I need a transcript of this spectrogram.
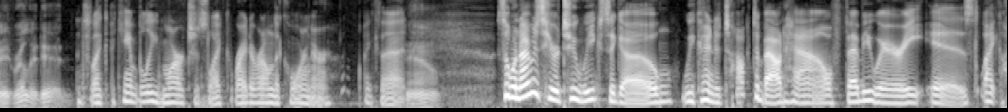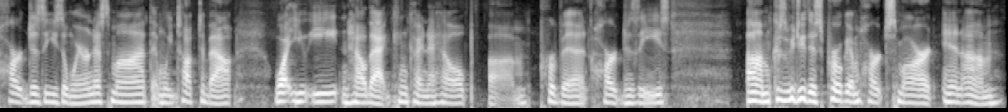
It really did. It's like, I can't believe March is like right around the corner like that. Yeah. So, when I was here two weeks ago, we kind of talked about how February is like Heart Disease Awareness Month, and we talked about what you eat and how that can kind of help um, prevent heart disease. Because um, we do this program, Heart Smart, and um,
